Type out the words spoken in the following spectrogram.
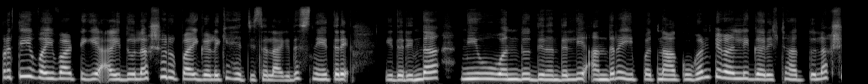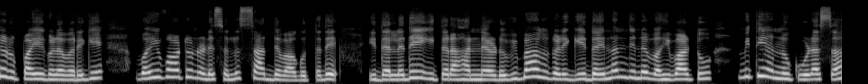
ಪ್ರತಿ ವಹಿವಾಟಿಗೆ ಐದು ಲಕ್ಷ ರೂಪಾಯಿಗಳಿಗೆ ಹೆಚ್ಚಿಸಲಾಗಿದೆ. ಸ್ನೇಹಿತರೆ, ಇದರಿಂದ ನೀವು ಒಂದು ದಿನದಲ್ಲಿ ಅಂದರೆ ಇಪ್ಪತ್ನಾಲ್ಕು ಗಂಟೆಗಳಲ್ಲಿ ಗರಿಷ್ಠ ಹತ್ತು ಲಕ್ಷ ರೂಪಾಯಿಗಳವರೆಗೆ ವಹಿವಾಟು ನಡೆಸಲು ಸಾಧ್ಯವಾಗುತ್ತದೆ. ಇದಲ್ಲದೆ ಇತರ ಹನ್ನೆರಡು ವಿಭಾಗಗಳಿಗೆ ದೈನಂದಿನ ವಹಿವಾಟು ಮಿತಿಯನ್ನು ಕೂಡ ಸಹ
